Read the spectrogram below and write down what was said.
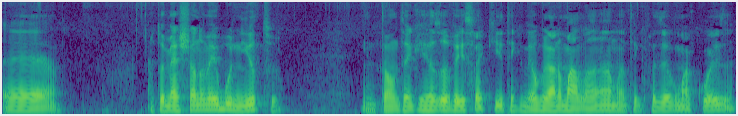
é, eu tô me achando meio bonito. Então tem que resolver isso aqui, tem que mergulhar numa lama, tem que fazer alguma coisa.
